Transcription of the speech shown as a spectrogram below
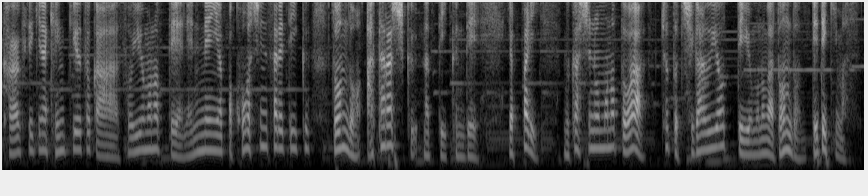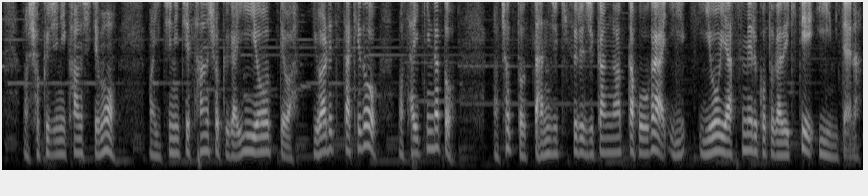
科学的な研究とかそういうものって年々やっぱ更新されていくどんどん新しくなっていくんでやっぱり昔のものとはちょっと違うよっていうものがどんどん出てきます。まあ、食事に関しても、まあ、1日3食がいいよっては言われてたけど、まあ、最近だと、まちょっと断食する時間があった方が胃を休めることができていいみたいな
